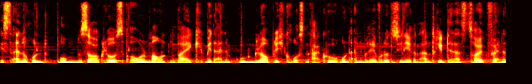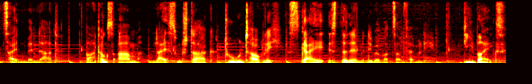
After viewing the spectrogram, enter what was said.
ist ein rundum sorglos All-Mountainbike mit einem unglaublich großen Akku und einem revolutionären Antrieb, der das Zeug für eine Zeitenwende hat. Wartungsarm, leistungsstark, tourentauglich, Sky ist the limit, liebe WhatsApp Family. Die Bikes,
